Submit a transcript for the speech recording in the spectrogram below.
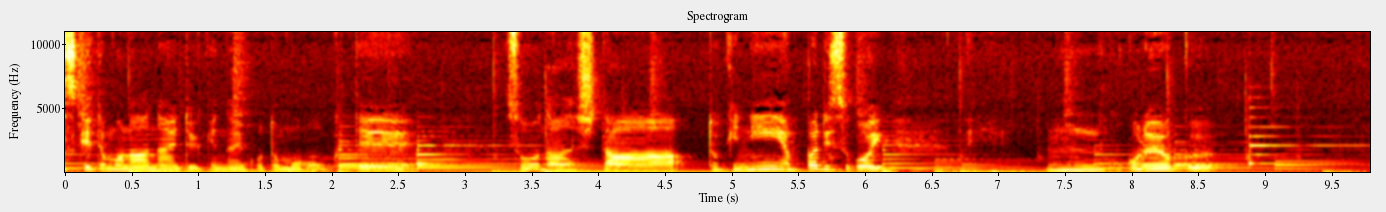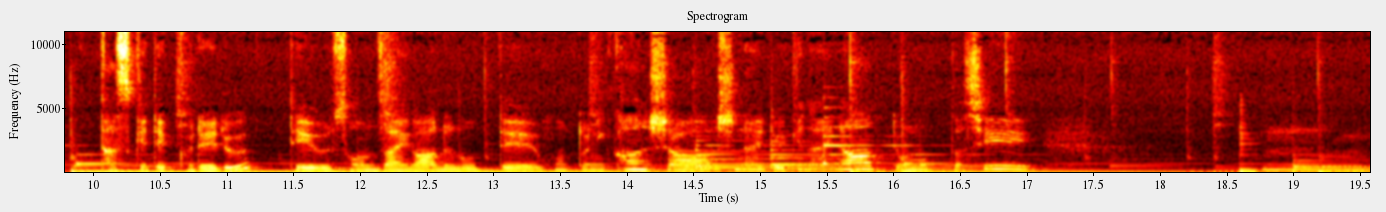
助けてもらわないといけないことも多くて相談した時にやっぱりすごいうん快く助けてくれるっていう存在があるのって本当に感謝しないといけないなって思ったしうん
